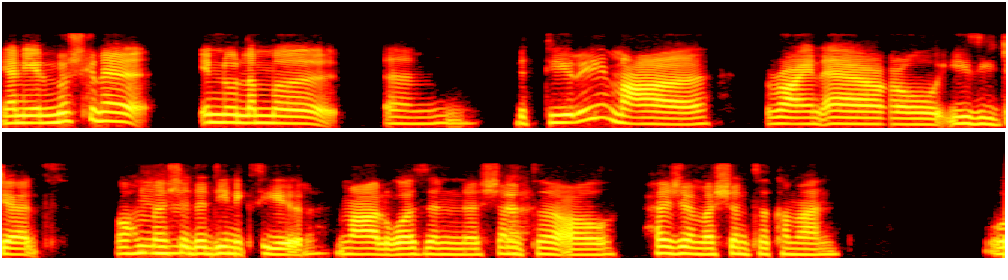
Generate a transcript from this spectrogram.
يعني المشكلة إنه لما بتطيري مع راين إير أو إيزي جيت وهم. شدادين كثير مع الوزن الشنطة أو حجم الشنطة كمان. و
